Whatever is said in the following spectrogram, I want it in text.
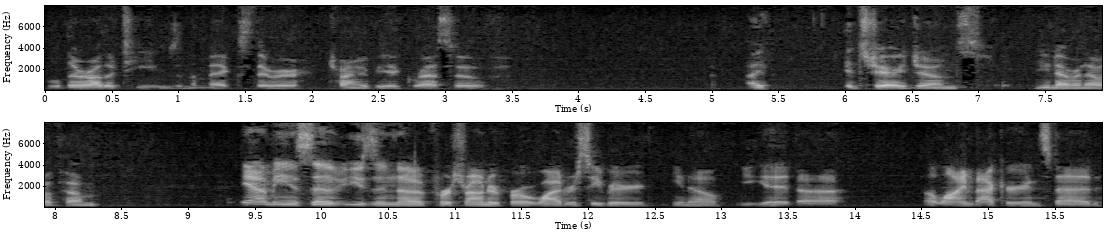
Well, there are other teams in the mix. They were trying to be aggressive. I, it's Jerry Jones. You never know with him. Yeah, I mean, instead of using a first rounder for a wide receiver, you know, you get uh, a linebacker instead.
